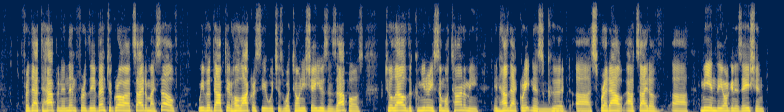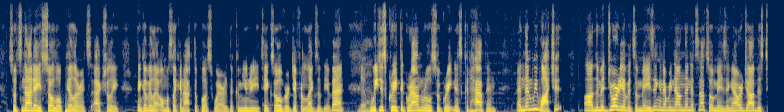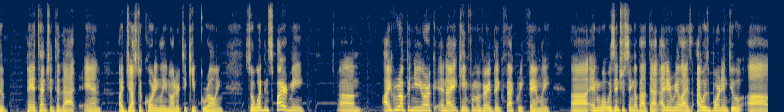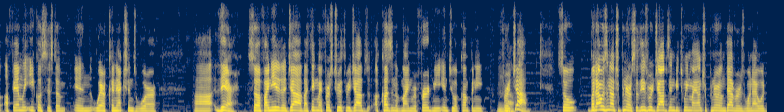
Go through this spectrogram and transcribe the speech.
for that to happen, and then for the event to grow outside of myself, we've adopted holacracy, which is what Tony Hsieh used in Zappos to allow the community some autonomy in how that greatness could uh, spread out outside of uh, me and the organization. So it's not a solo pillar. It's actually think of it like almost like an octopus, where the community takes over different legs of the event. Yep. We just create the ground rules so greatness could happen, and then we watch it. Uh, the majority of it's amazing, and every now and then it's not so amazing. Our job is to pay attention to that and adjust accordingly in order to keep growing. So, what inspired me um, I grew up in New York and I came from a very big fat Greek family. Uh, and what was interesting about that, I didn't realize I was born into uh, a family ecosystem in where connections were uh, there. So if I needed a job, I think my first two or three jobs, a cousin of mine referred me into a company for a job. So, but I was an entrepreneur. So these were jobs in between my entrepreneurial endeavors when I would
